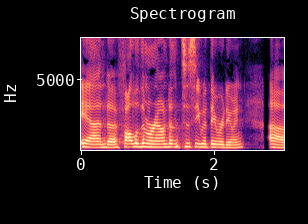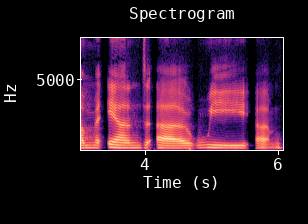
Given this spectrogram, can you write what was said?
and uh, followed them around to see what they were doing. Um, and uh, we um,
